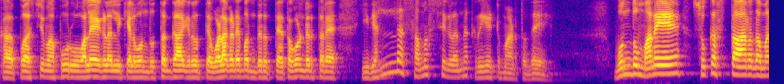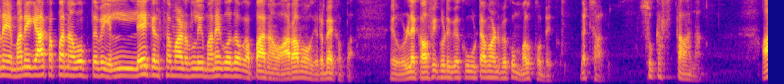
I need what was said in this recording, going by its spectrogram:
ಕ- ಪಶ್ಚಿಮ ಪೂರ್ವ ವಲಯಗಳಲ್ಲಿ ಕೆಲವೊಂದು ತಗ್ಗಾಗಿರುತ್ತೆ ಒಳಗಡೆ ಬಂದಿರುತ್ತೆ ತಗೊಂಡಿರ್ತಾರೆ. ಇದೆಲ್ಲ ಸಮಸ್ಯೆಗಳನ್ನು ಕ್ರಿಯೇಟ್ ಮಾಡ್ತದೆ. ಒಂದು ಮನೆ ಸುಖಸ್ಥಾನದ ಮನೆ ಮನೆಗೆ ಯಾಕಪ್ಪ ನಾವು ಹೋಗ್ತೇವೆ? ಎಲ್ಲೇ ಕೆಲಸ ಮಾಡಿರಲಿ ಮನೆಗೆ ಹೋದವಾಗಪ್ಪ ನಾವು ಆರಾಮವಾಗಿರಬೇಕಪ್ಪ ಏ, ಒಳ್ಳೆ ಕಾಫಿ ಕುಡಿಬೇಕು, ಊಟ ಮಾಡಬೇಕು, ಮಲ್ಕೋಬೇಕು. ದಟ್ಸ್ ಆಲ್ ಸುಖಸ್ಥಾನ. ಆ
